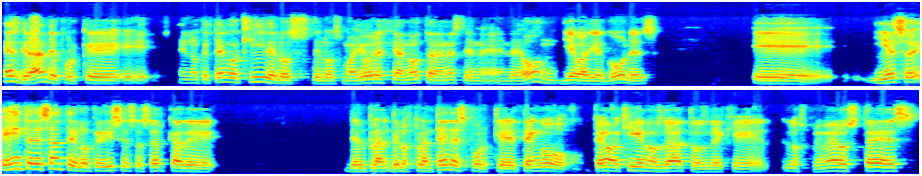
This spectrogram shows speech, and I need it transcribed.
es, grande porque eh, en lo que tengo aquí de los, de los mayores que anotan en, este, en, León, lleva 10 goles. Eh, y eso es interesante lo que dices acerca de, del plan, de los planteles, porque tengo, tengo aquí en los datos de que los primeros tres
